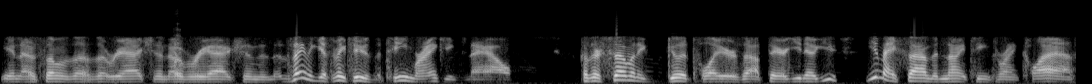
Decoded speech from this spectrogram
you know some of the the reaction and overreaction. And the thing that gets me too is the team rankings now, because there's so many good players out there. You know, you you may sign the 19th ranked class,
